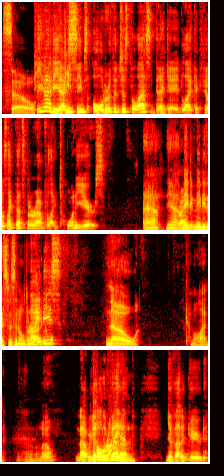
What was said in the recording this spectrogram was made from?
So, P90X you- seems older than just the last decade. Like it feels like that's been around for like 20 years. uh, yeah, Right? maybe maybe this was an older article. 90s? No, come on, I don't know. Now we got to Paul Ryan, up. Give that a goog.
